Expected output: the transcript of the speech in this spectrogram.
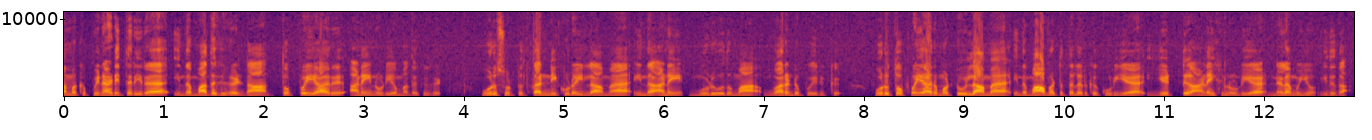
நமக்கு பின்னாடி தெரிகிற இந்த மதகுகள் தான் தொப்பையாறு அணையினுடைய மதகுகள். ஒரு சொட்டு தண்ணி கூட இல்லாமல் இந்த அணை முழுவதுமாக வறண்டு போயிருக்கு. ஒரு தொப்பையாறு மட்டும் இல்லாமல் இந்த மாவட்டத்தில் இருக்கக்கூடிய எட்டு அணைகளுடைய நிலைமையும் இதுதான்.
